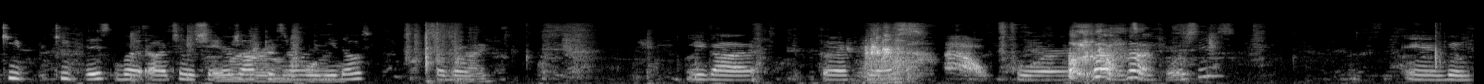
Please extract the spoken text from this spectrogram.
keep keep this, but uh, turn the shaders off because you don't really need those. So boom, you got good FPS for forces, and boom,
